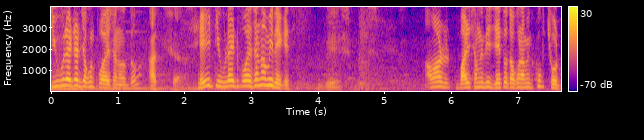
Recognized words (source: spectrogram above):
টিউবলাইটের যখন পয়সানো হতো আচ্ছা। সেই টিউবলাইট পয়সানো আমি দেখেছি। বেশ বেশ। আমার বাড়ির সামনে দিয়ে যেত তখন আমি খুব ছোট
